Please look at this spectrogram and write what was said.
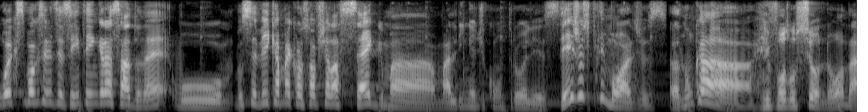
o Xbox 360 é engraçado, né? O, você vê que a Microsoft ela segue uma, uma linha de controles desde os primórdios. Ela nunca revolucionou nada,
